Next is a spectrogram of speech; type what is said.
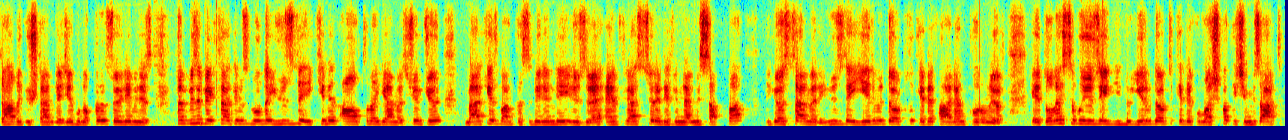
daha da güçlendireceği bu noktada söyleyebiliriz. Tabii bizim beklentimiz burada %2'nin altına gelmesi. Çünkü Merkez Bankası bilindiği üzere enflasyon hedefinden bir sapma göstermedi. %24'lük hedef halen korunuyor. E, dolayısıyla bu %24'lük hedefe ulaşmak için biz artık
